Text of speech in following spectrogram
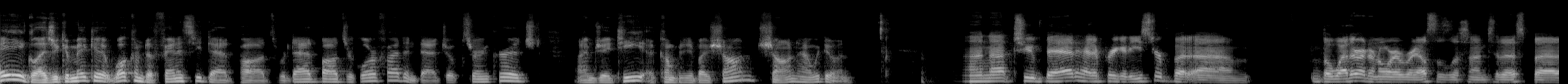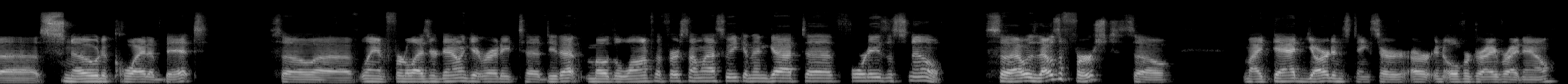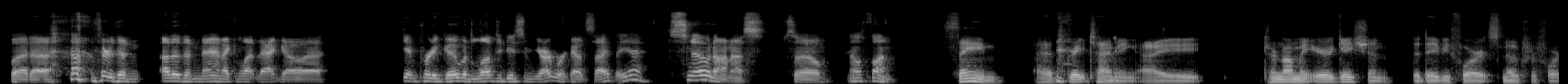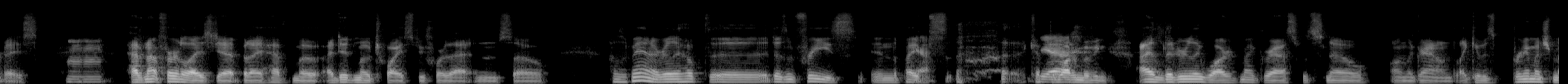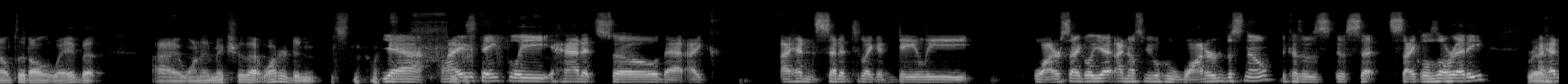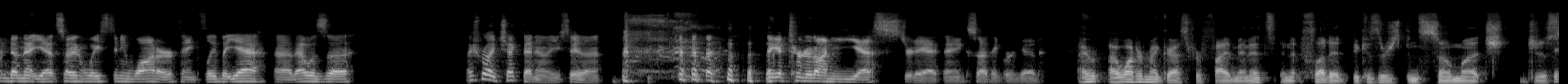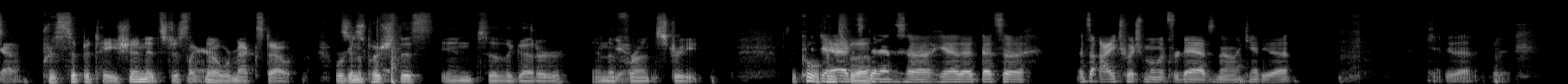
Hey, glad you can make it. Welcome to Fantasy Dad Pods, where dad pods are glorified and dad jokes are encouraged. I'm JT, accompanied by Sean. Sean, how we doing? Uh, not too bad. Had a pretty good Easter, but um, the weather, I don't know where everybody else is listening to this, but uh, snowed quite a bit. So uh, laying fertilizer down, get ready to do that. Mowed the lawn for the first time last week, and then got uh, four days of snow. So that was that was a first. So my dad yard instincts are are in overdrive right now. But uh, other than other than that, I can let that go. Uh, getting pretty good. Would love to do some yard work outside, but yeah, snowed on us, so that was fun. Same. I had great timing. I turned on my irrigation the day before it snowed for four days. Mm-hmm. Have not fertilized yet, but I have mow. I did mow twice before that, and so I was like, man, I really hope the it doesn't freeze in the pipes. Kept Yeah. the water moving. I literally watered my grass with snow on the ground. Like it was pretty much melted all the way, but I wanted to make sure that water didn't. Yeah, I thankfully had it so that I I hadn't set it to like a daily water cycle yet. I know some people who watered the snow because it was it was set cycles already. I hadn't done that yet, so I didn't waste any water, thankfully. But yeah, uh, that was uh I should probably check that now you say that. I think I turned it on yesterday, I think. So I think we're good. I, I watered my grass for five minutes and it flooded because there's been so much just Yeah. precipitation. It's just like, Yeah. no, we're maxed out. We're going to push this into the gutter in the Yeah. front street. It's like, cool. Thanks dads, for that. dads, uh, yeah, that that's a that's an eye twitch moment for dads. No, I can't do that. Can't do that.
